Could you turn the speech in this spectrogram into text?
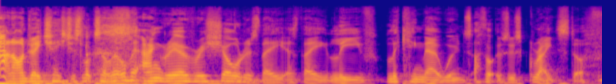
and, and Andre Chase just looks a little bit angry over his shoulder as they as they leave, licking their wounds. I thought this was great stuff.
